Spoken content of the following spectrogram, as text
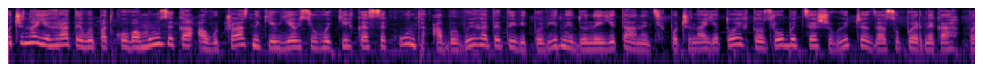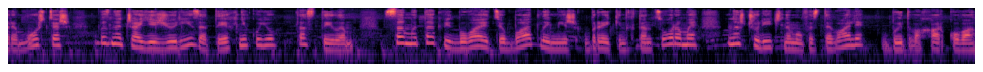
Починає грати випадкова музика, а в учасників є всього кілька секунд, аби вигадати відповідний до неї танець. Починає той, хто зробить це швидше за суперника. Переможця ж визначає журі за технікою та стилем. Саме так відбуваються батли між брейкінг-танцорами на щорічному фестивалі Битва Харкова.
